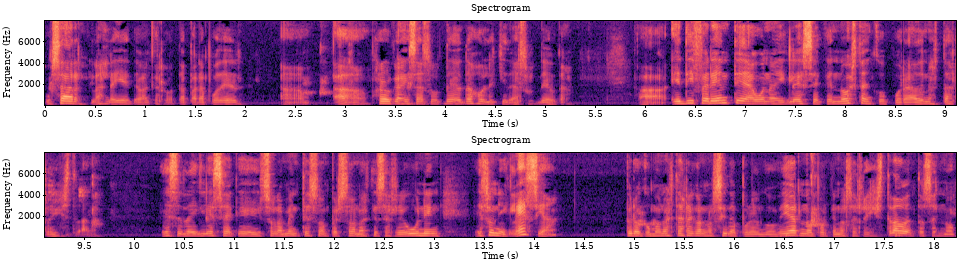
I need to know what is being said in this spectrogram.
usar las leyes de bancarrota para poder ah, reorganizar sus deudas o liquidar sus deudas. Es diferente a una iglesia que no está incorporada y no está registrada. Es la iglesia que solamente son personas que se reúnen, es una iglesia, pero como no está reconocida por el gobierno porque no se ha registrado, entonces no,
